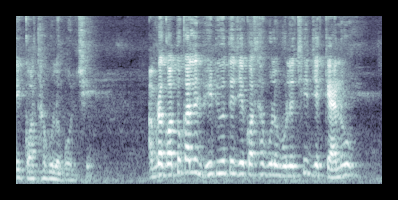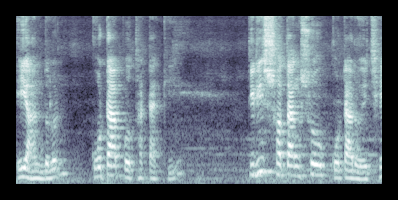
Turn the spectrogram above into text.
এই কথাগুলো বলছি। আমরা গতকালের ভিডিওতে যে কথাগুলো বলেছি যে কেন এই আন্দোলন, কোটা প্রথাটা কি? তিরিশ শতাংশ কোটা রয়েছে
